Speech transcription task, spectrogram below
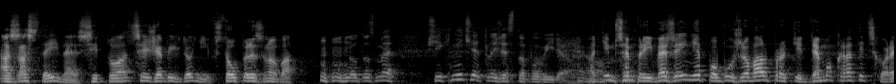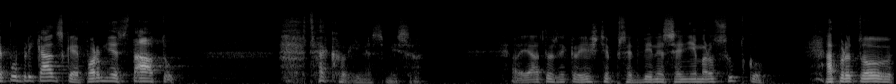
a za stejné situace, že bych do ní vstoupil znova. No to jsme všichni četli, že jsi to povídal. A tím jsem prý veřejně pobuřoval proti demokraticko-republikánské formě státu. Takový nesmysl. Ale já to řekl ještě před vynesením rozsudku. A proto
